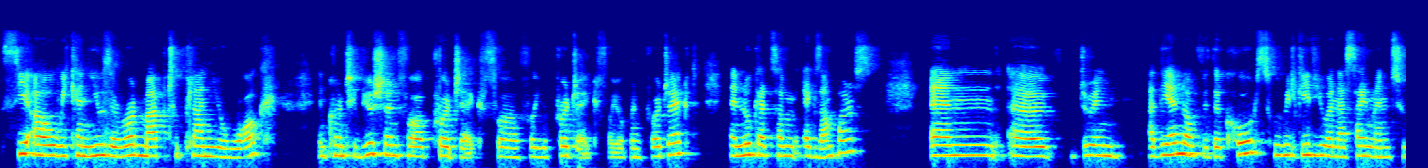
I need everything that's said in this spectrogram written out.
see how we can use a roadmap to plan your work and contribution for a project, for, for your project, for your open project, and look at some examples. And uh, during at the end of the course, we will give you an assignment to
